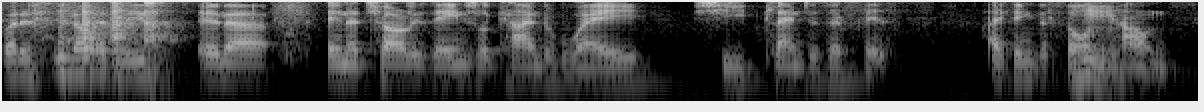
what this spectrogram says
But it, you know, at least in a in a Charlie's Angel kind of way, she clenches her fists. I think the thought mm. counts.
